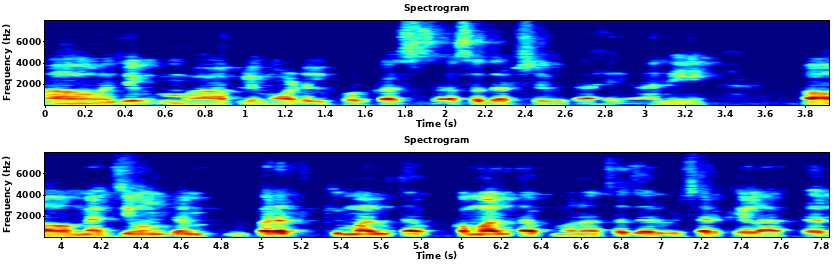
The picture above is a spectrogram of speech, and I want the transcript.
म्हणजे आपले मॉडेल फोरकास्ट असं दर्शवित आहे. आणि मॅक्झिमम टेम्प परत किमाल ताप कमाल तापमानाचा जर विचार केला तर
